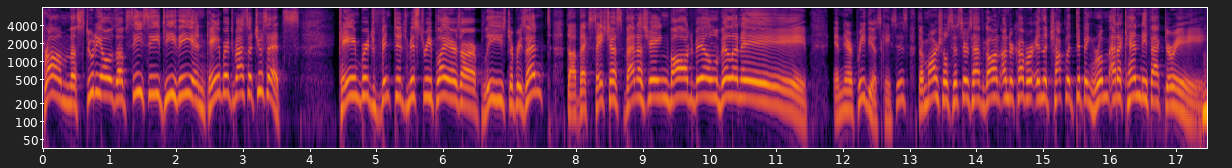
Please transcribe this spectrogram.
From the studios of CCTV in Cambridge, Massachusetts, Cambridge Vintage Mystery Players are pleased to present the vexatious vanishing vaudeville villainy. In their previous cases, the Marshall sisters have gone undercover in the chocolate dipping room at a candy factory.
